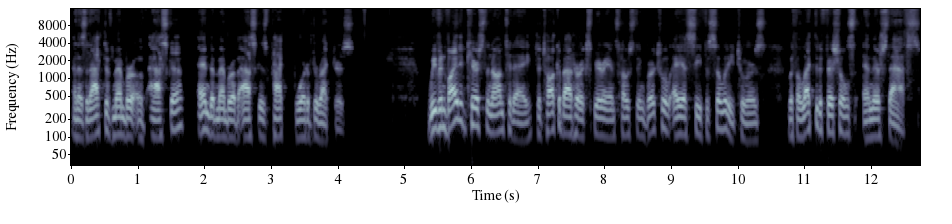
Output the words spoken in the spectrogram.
and is an active member of ASCA and a member of ASCA's PAC Board of Directors. We've invited Kirsten on today to talk about her experience hosting virtual ASC facility tours with elected officials and their staffs.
